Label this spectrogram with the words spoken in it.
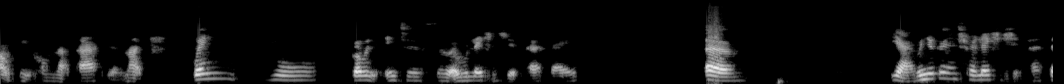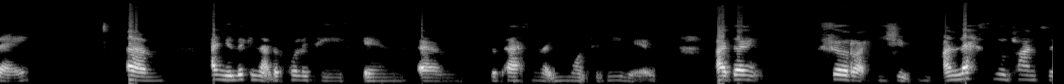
something from that person. Like when you're going into a relationship per se, um yeah, when you're going into a relationship per se, um, and you're looking at the qualities in um the person that you want to be with, I don't feel like you should, unless you're trying to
